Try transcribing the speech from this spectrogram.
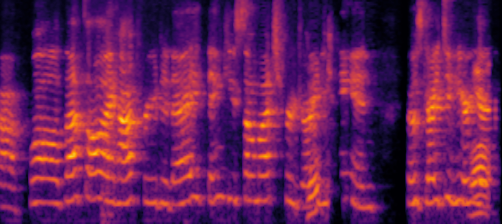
Ah, well, that's all I have for you today. Thank you so much for joining Good. me, and it was great to hear well, your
